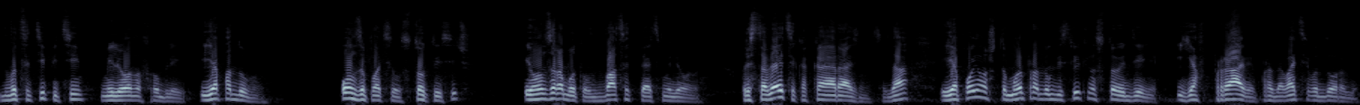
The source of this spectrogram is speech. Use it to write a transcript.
25 миллионов рублей. И я подумал, он заплатил 100 тысяч, и он заработал 25 миллионов. Представляете, какая разница, да? И я понял, что мой продукт действительно стоит денег, и я вправе продавать его дорого.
